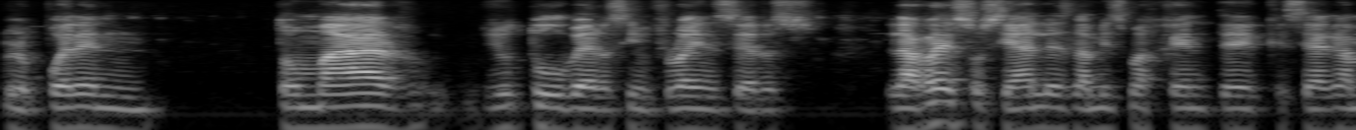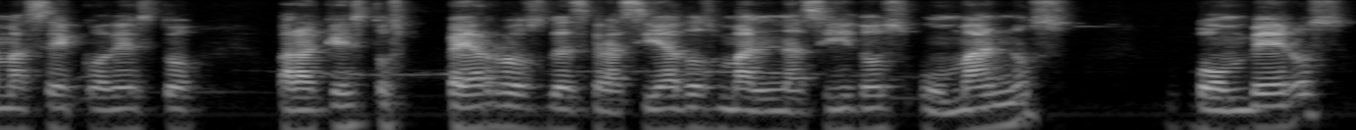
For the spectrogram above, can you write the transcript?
lo pueden tomar youtubers, influencers, las redes sociales, la misma gente que se haga más eco de esto, para que estos perros desgraciados, malnacidos, humanos, bomberos,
